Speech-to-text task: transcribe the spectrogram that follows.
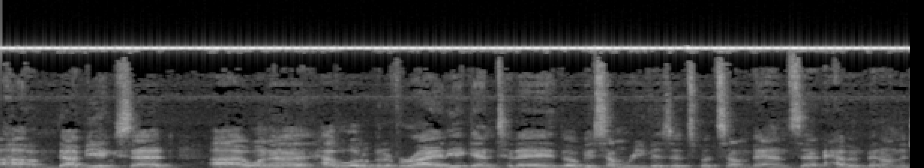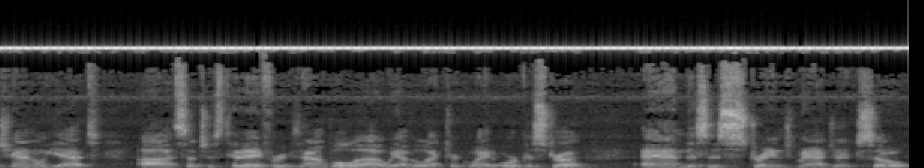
um, that being said, uh, I want to have a little bit of variety again today. There'll be some revisits, but some bands that haven't been on the channel yet. Uh, such as today, for example, uh, we have Electric Light Orchestra, and this is Strange Magic. So,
